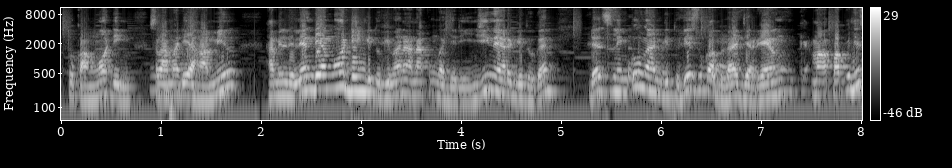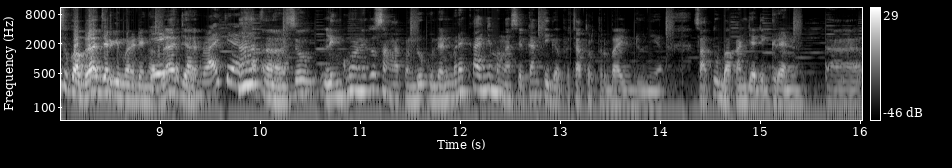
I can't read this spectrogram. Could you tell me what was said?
tukang ngoding. Selama dia hamil, hamil Deliang dia ngoding gitu. Gimana anakku nggak jadi engineer gitu kan? Dan selingkungan gitu. Dia suka Iya. belajar. Yang maaf papunya suka belajar gimana dia nggak Iya, belajar. belajar. Heeh, pastinya. so lingkungan itu sangat mendukung dan mereka hanya menghasilkan tiga pecatur terbaik di dunia. Satu bahkan jadi grand uh,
